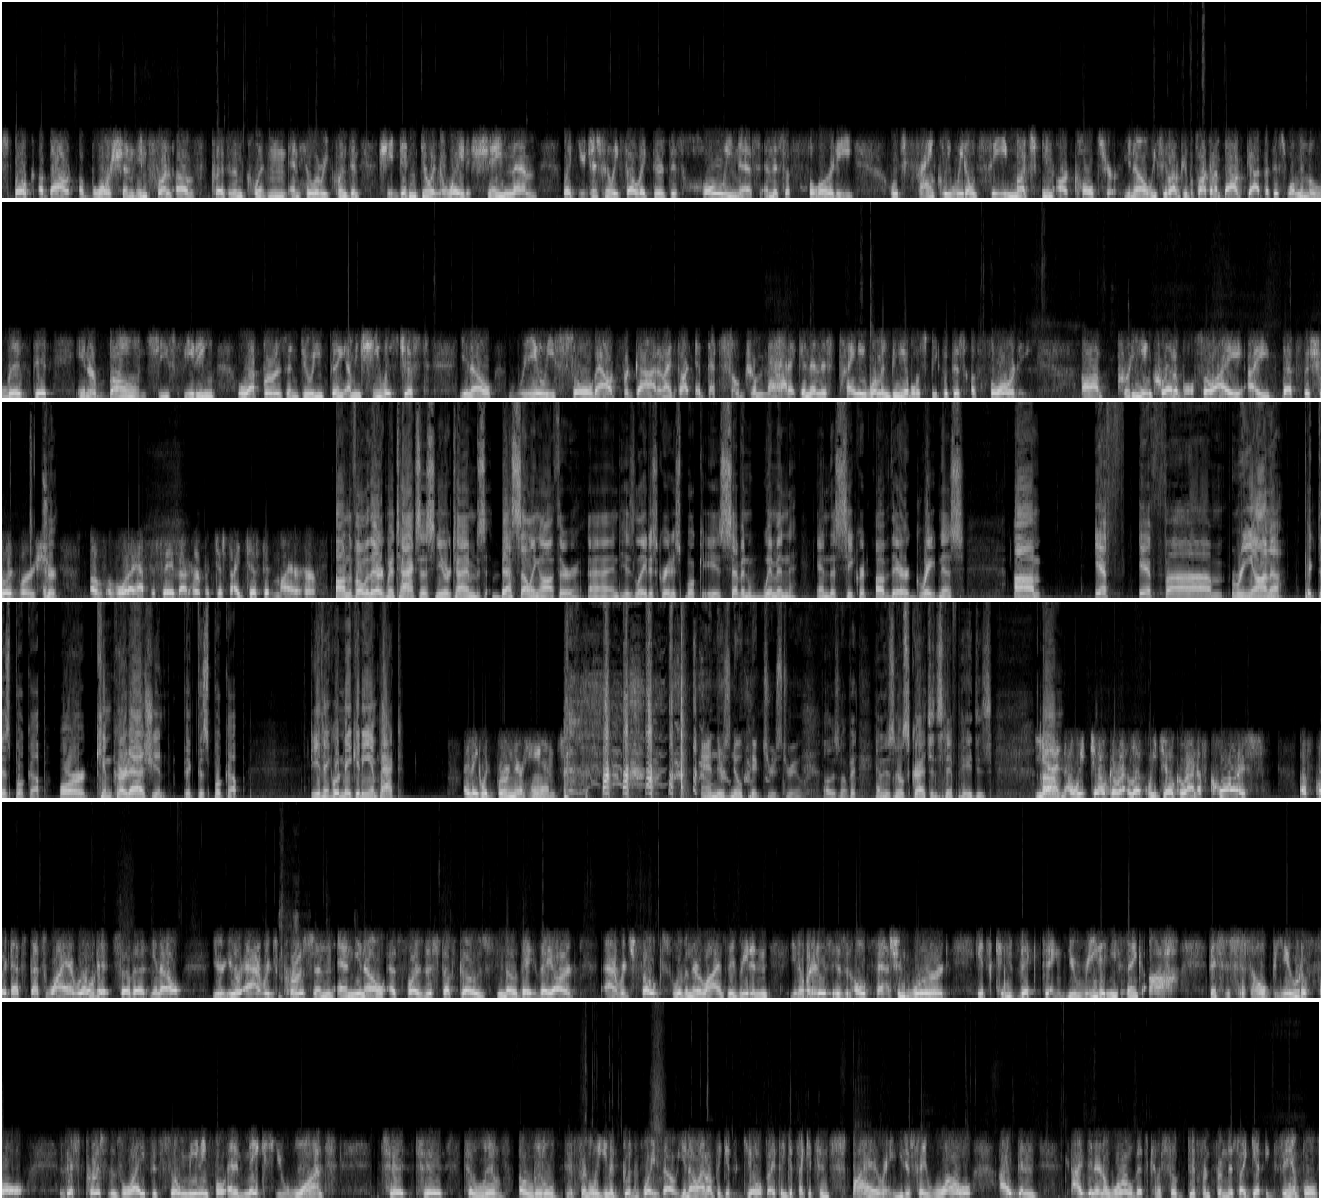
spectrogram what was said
spoke about abortion in front of President Clinton and Hillary Clinton. She didn't do it in a way to shame them. Like you just really felt like there's this holiness and this authority which frankly we don't see much in our culture. You know, we see a lot of people talking about God, but this woman lived it in her bones. She's feeding lepers and doing things. I mean, she was just you know, really sold out for God. And I thought that's so dramatic. And then this tiny woman being able to speak with this authority, uh, pretty incredible. So I, I that's the short version. Sure. Of, of what I have to say about her, but just I just admire her. On the phone with Eric Metaxas, New York Times best-selling author, uh, and his latest greatest book is Seven Women and the Secret of Their Greatness. Um, if if um, Rihanna picked this book up, or Kim Kardashian picked this book up, do you think it would make any impact? I think it would burn their hands. and there's no pictures, Drew. Oh, there's no and there's no scratch and sniff pages. Yeah, um, no, we joke around. Look, we joke around. Of course, of course. That's that's why I wrote it, so that you know your your average person, and you know, as far as this stuff goes, you know, they they are average folks living their lives. They read it, and you know what it is? Is an old fashioned word. It's convicting. You read it and you think, ah, oh, this is so beautiful. This person's life is so meaningful, and it makes you want to to to live a little differently in a good way though. You know i don't think it's guilt. I think it's like it's inspiring. You just say whoa i've been i've been in a world that's kind of so different from this. I get examples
